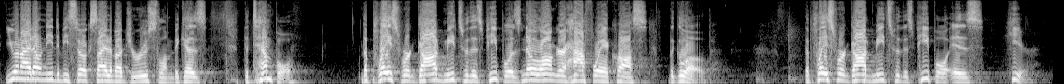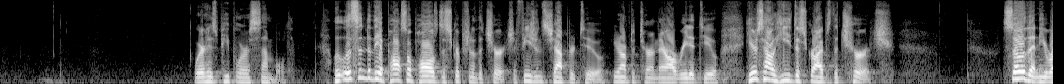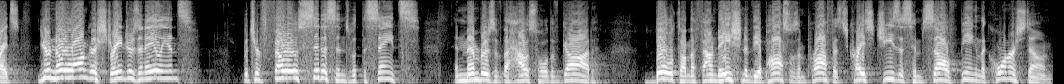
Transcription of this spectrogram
You and I don't need to be so excited about Jerusalem because the temple, the place where God meets with his people, is no longer halfway across the globe. The place where God meets with his people is here, where his people are assembled. Listen to the Apostle Paul's description of the church, Ephesians chapter 2. You don't have to turn there, I'll read it to you. Here's how he describes the church so then, he writes, you're no longer strangers and aliens, but you're fellow citizens with the saints and members of the household of God, built on the foundation of the apostles and prophets, Christ Jesus himself being the cornerstone,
